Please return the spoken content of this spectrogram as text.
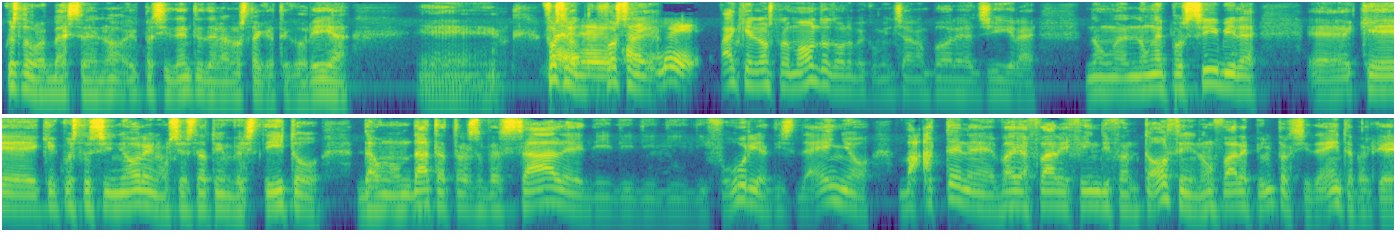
questo dovrebbe essere no, il presidente della nostra categoria eh, forse, Beh, forse lui... anche il nostro mondo dovrebbe cominciare un po' a reagire. Non, non è possibile eh, che, che, questo signore non sia stato investito da un'ondata trasversale di, di, di, di, furia, di sdegno. Vattene, vai a fare i film di Fantozzi, non fare più il presidente, perché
